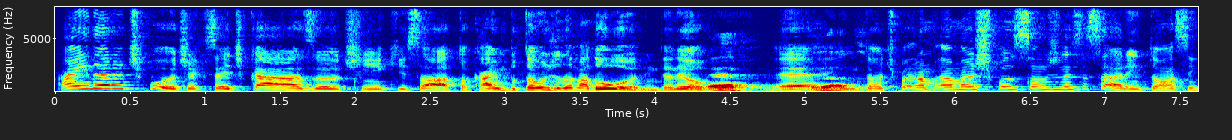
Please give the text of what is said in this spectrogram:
ainda era, tipo, eu tinha que sair de casa, eu tinha que, sei lá, tocar em botão de elevador, entendeu? É, exato. então, tipo, é é uma exposição desnecessária, então, assim... E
